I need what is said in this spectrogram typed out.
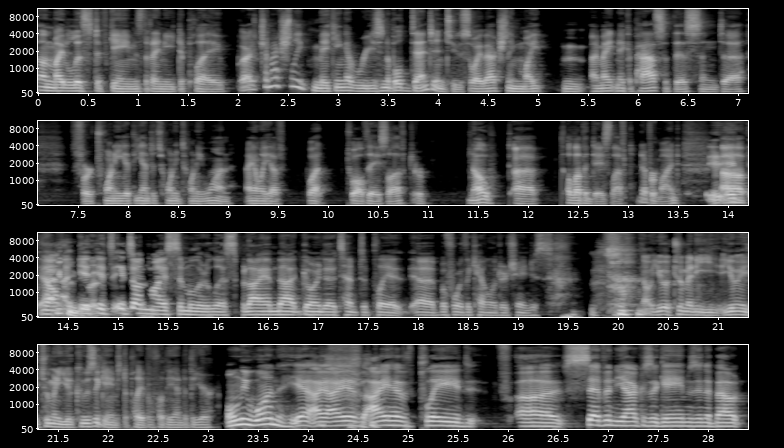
on my list of games that I need to play, which I'm actually making a reasonable dent into. So I actually might I might make a pass at this, and uh, for 20 at the end of 2021, I only have what 12 days left, or no, uh, 11 days left. Never mind. It, Uh, it- no, I- you can do it- it. It's it's on my similar list, but I am not going to attempt to play it uh, before the calendar changes. No, you have too many. You have too many Yakuza games to play before the end of the year. Only one. Yeah, I, I have I have played uh, seven Yakuza games in about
